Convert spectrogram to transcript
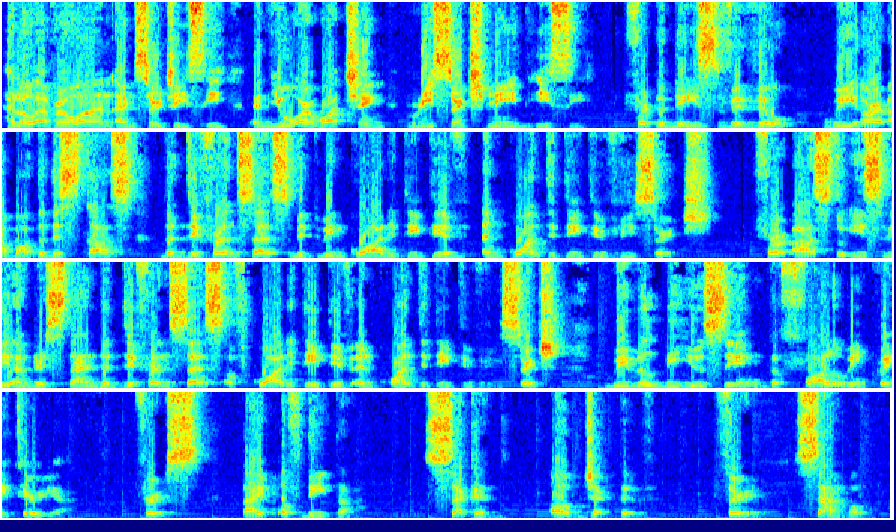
Hello everyone, I'm Sir JC and you are watching Research Made Easy. For today's video, we are about to discuss the differences between qualitative and quantitative research. For us to easily understand the differences of qualitative and quantitative research, we will be using the following criteria. First, type of data. Second, objective. Third, sample.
